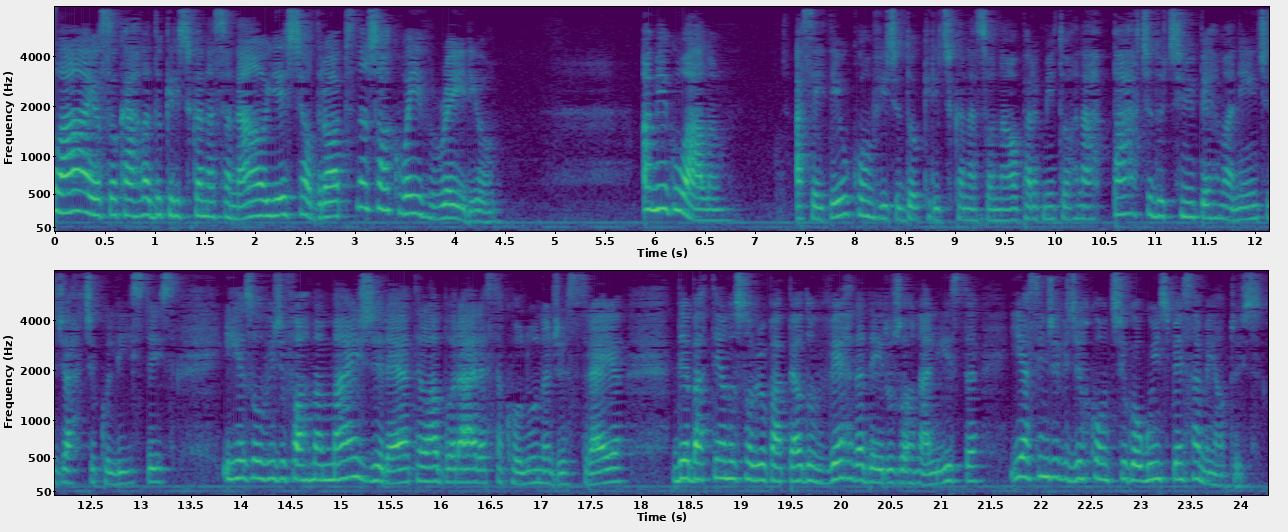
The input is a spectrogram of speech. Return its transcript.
Olá, eu sou Carla do Crítica Nacional e este é o Drops na Shockwave Radio. Amigo Alan, aceitei o convite do Crítica Nacional para me tornar parte do time permanente de articulistas e resolvi de forma mais direta elaborar esta coluna de estreia, debatendo sobre o papel do verdadeiro jornalista e assim dividir contigo alguns pensamentos.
